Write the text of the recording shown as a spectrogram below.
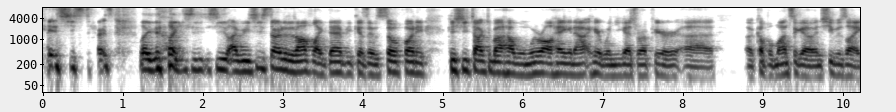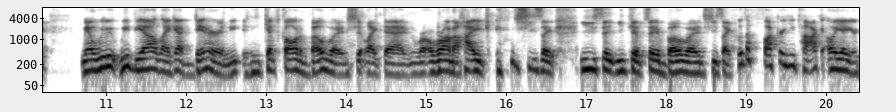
she starts like like she, she I mean she started it off like that because it was so funny because she talked about how when we were all hanging out here when you guys were up here uh, a couple months ago and she was like man we, we'd be out like at dinner and he, and he kept calling him boba and shit like that and we're, we're on a hike And she's like you said you kept saying boba and she's like who the fuck are you talking oh yeah you're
